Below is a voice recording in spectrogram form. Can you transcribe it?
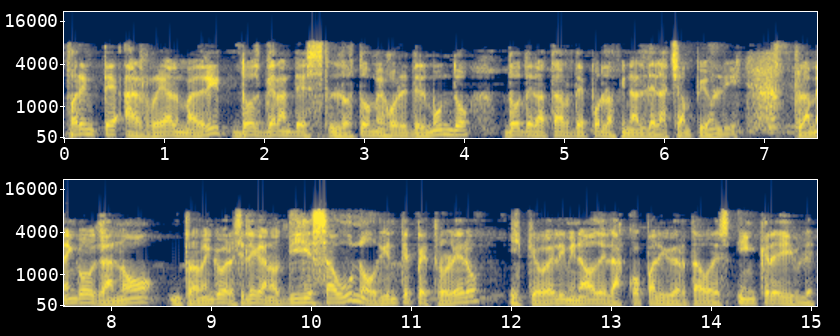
frente al Real Madrid, dos grandes, los dos mejores del mundo, dos de la tarde por la final de la Champions League. Flamengo ganó, Flamengo Brasil le ganó 10 a 1 Oriente Petrolero y quedó eliminado de la Copa Libertadores. Increíble.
